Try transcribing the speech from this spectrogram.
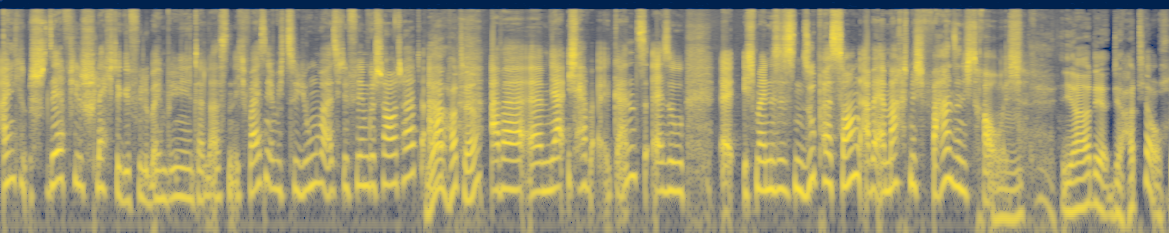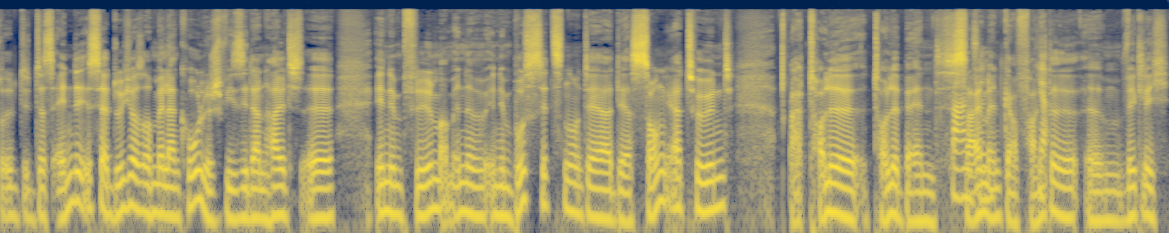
eigentlich sehr viel schlechte Gefühle bei mir hinterlassen. Ich weiß nicht, ob ich zu jung war, als ich den Film geschaut habe. Ja, hat er. Aber ähm, ja, ich habe ganz, also äh, ich meine, es ist ein super Song, aber er macht mich wahnsinnig traurig. Mhm. Ja, der, der hat ja auch, das Ende ist ja durchaus auch melancholisch, wie sie dann halt äh, in dem Film am Ende in dem Bus sitzen und der, der Song ertönt. Ah, tolle, tolle Band. Wahnsinn. Simon Garfunkel, ja. ähm, wirklich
